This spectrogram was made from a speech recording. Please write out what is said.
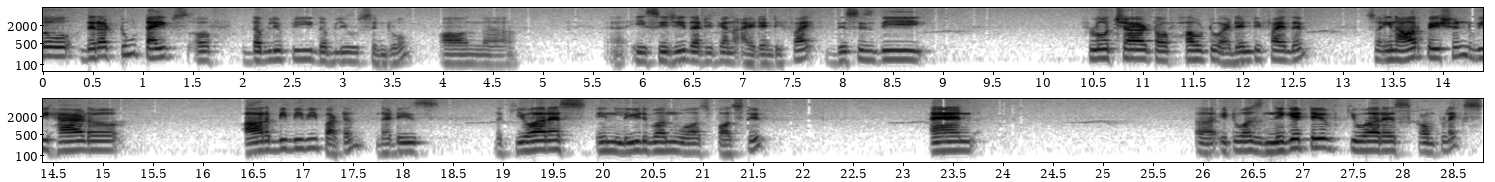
So there are two types of WPW syndrome on uh, uh, ECG that you can identify. This is the flow chart of how to identify them. So in our patient, we had a RBBB pattern that is the QRS in lead 1 was positive and uh, it was negative QRS complex,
